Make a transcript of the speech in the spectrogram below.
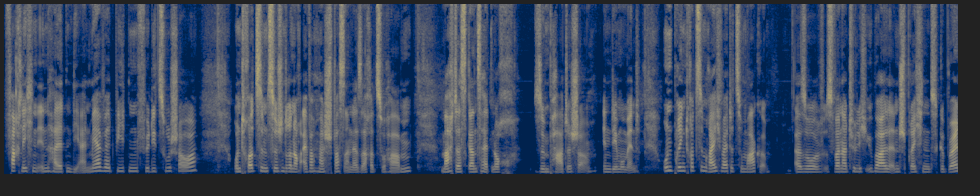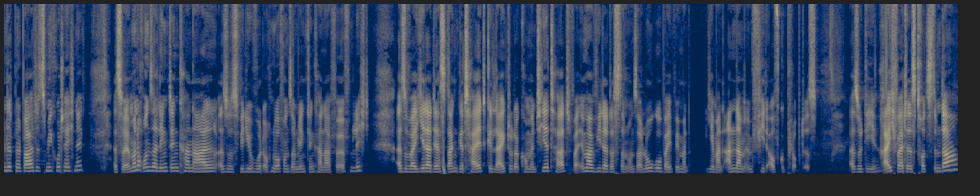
fachlichen Inhalten, die einen Mehrwert bieten für die Zuschauer und trotzdem zwischendrin auch einfach mal Spaß an der Sache zu haben, macht das Ganze halt noch sympathischer in dem Moment und bringt trotzdem Reichweite zur Marke. Also es war natürlich überall entsprechend gebrandet mit Bartels Mikrotechnik. Es war immer noch unser LinkedIn-Kanal. Also das Video wurde auch nur auf unserem LinkedIn-Kanal veröffentlicht. Also weil jeder, der es dann geteilt, geliked oder kommentiert hat, war immer wieder, dass dann unser Logo bei jemand, jemand anderem im Feed aufgeploppt ist. Also die Reichweite ist trotzdem da,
